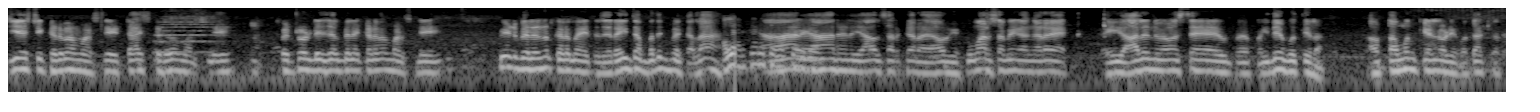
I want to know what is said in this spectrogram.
ಜಿ ಎಸ್ ಟಿ ಕಡಿಮೆ ಮಾಡಿಸ್ಲಿ ಟ್ಯಾಕ್ಸ್ ಕಡಿಮೆ ಮಾಡಿಸ್ಲಿ ಪೆಟ್ರೋಲ್ ಡೀಸೆಲ್ ಬೆಲೆ ಕಡಿಮೆ ಮಾಡಿಸ್ಲಿ ಪೀಡ್ ಬೆಲೆನು ಕಡಿಮೆ ಆಯ್ತದೆ. ರೈತ ಬದುಕ್ಬೇಕಲ್ಲ? ಯಾರು ಯಾರು ಹೇಳಿ ಯಾವ ಸರ್ಕಾರ? ಅವ್ರಿಗೆ ಕುಮಾರಸ್ವಾಮಿಗೆ ಹಂಗಾರೆ ಈ ಹಾಲಿನ ವ್ಯವಸ್ಥೆ ಇದೇ ಗೊತ್ತಿಲ್ಲ. ಅವ್ರ ತಮ್ಮನ್ ಕೇಳಿ ನೋಡಿ ಗೊತ್ತಾಗ್ತದೆ.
